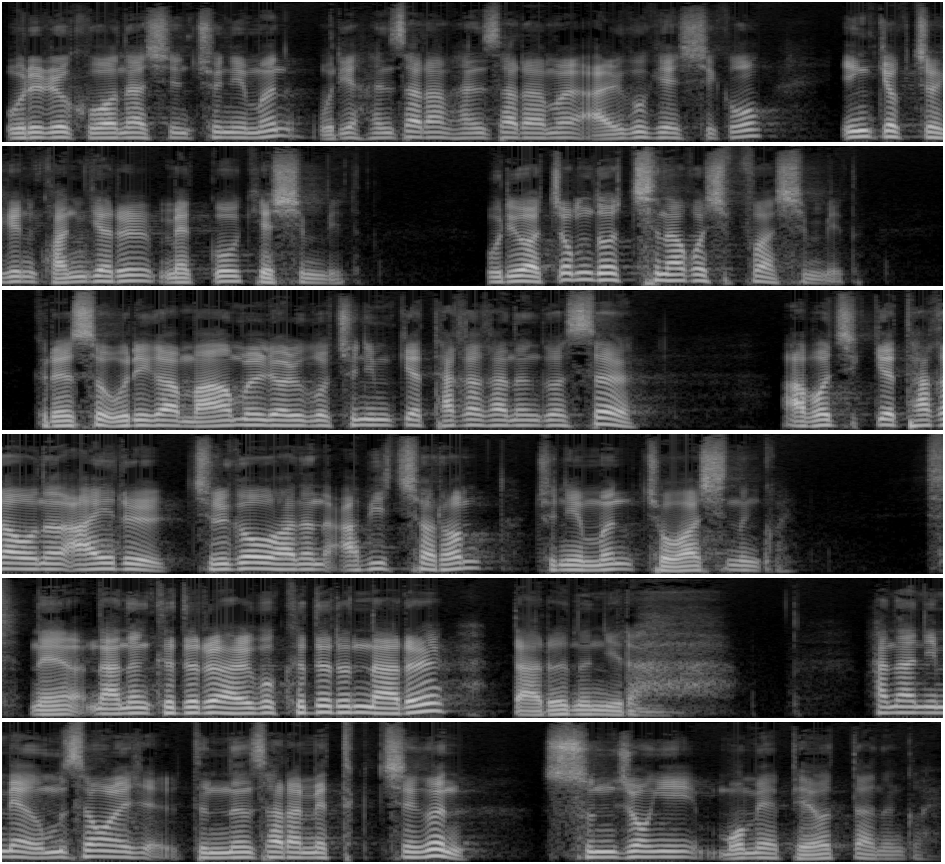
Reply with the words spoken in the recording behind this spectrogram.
우리를 구원하신 주님은 우리 한 사람 한 사람을 알고 계시고 인격적인 관계를 맺고 계십니다. 우리와 좀 더 친하고 싶어 하십니다. 그래서 우리가 마음을 열고 주님께 다가가는 것을 아버지께 다가오는 아이를 즐거워하는 아비처럼 주님은 좋아하시는 거예요. 네, 나는 그들을 알고 그들은 나를 따르느니라. 하나님의 음성을 듣는 사람의 특징은 순종이 몸에 배었다는 거예요.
